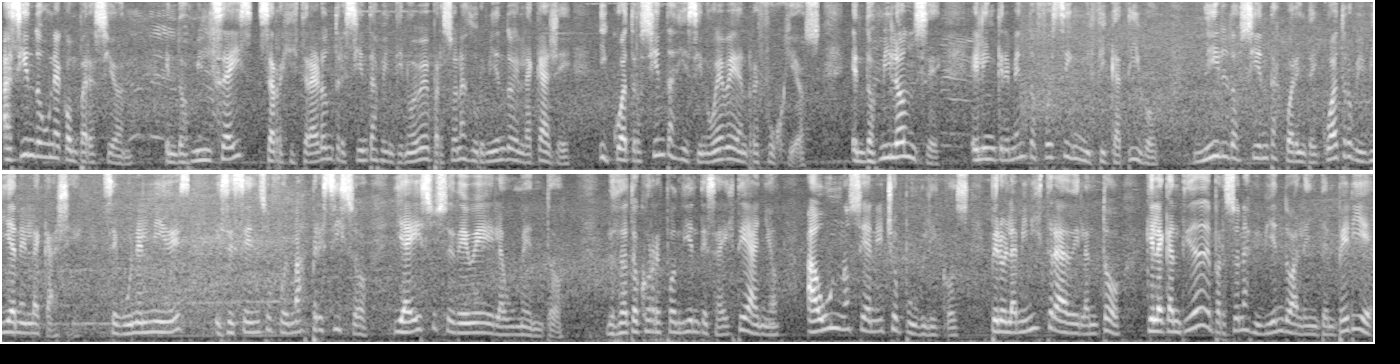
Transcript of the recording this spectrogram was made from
Haciendo una comparación, en 2006 se registraron 329 personas durmiendo en la calle y 419 en refugios. En 2011 el incremento fue significativo. 1.244 vivían en la calle. Según el MIDES, ese censo fue más preciso y a eso se debe el aumento. Los datos correspondientes a este año aún no se han hecho públicos, pero la ministra adelantó que la cantidad de personas viviendo a la intemperie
